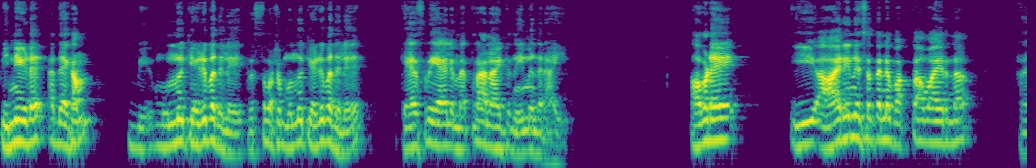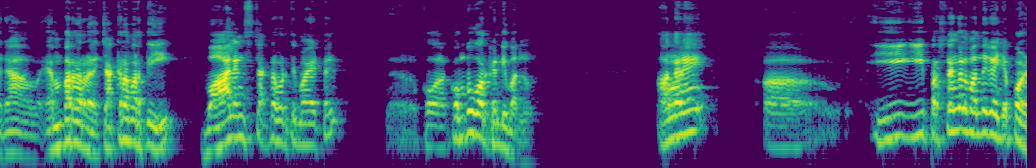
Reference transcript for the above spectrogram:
പിന്നീട് അദ്ദേഹം മുന്നൂറ്റി എഴുപതിൽ ക്രിസ്തുവർഷം മുന്നൂറ്റി എഴുപതിൽ കേസറിയായാലും മെത്രാനായിട്ട് നിയമിതനായി. അവിടെ ഈ ആര്യനിസത്തിന്റെ വക്താവായിരുന്ന എംപറർ ചക്രവർത്തി വാലൻസ് ചക്രവർത്തിയുമായിട്ട് കൊമ്പ് കോർക്കേണ്ടി വന്നു. അങ്ങനെ ഈ ഈ പ്രശ്നങ്ങൾ വന്നു കഴിഞ്ഞപ്പോൾ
